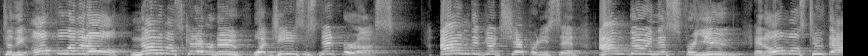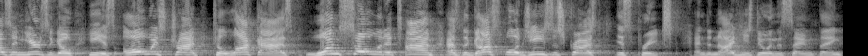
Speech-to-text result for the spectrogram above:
to the awful of it all, none of us could ever do what Jesus did for us. I'm the good shepherd, he said. I'm doing this for you. And almost 2,000 years ago, he has always tried to lock eyes, one soul at a time, as the gospel of Jesus Christ is preached. And tonight he's doing the same thing,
